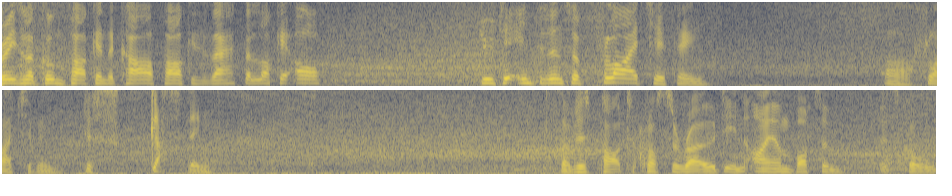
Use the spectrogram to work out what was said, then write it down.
The reason I couldn't park in the car park is that I have to lock it off due to incidents of fly tipping. Oh, fly tipping, disgusting. So I've just parked across the road in Iron Bottom, it's called.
